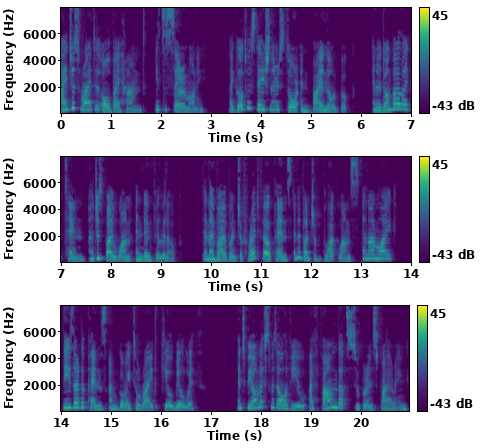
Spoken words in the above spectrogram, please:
I just write it all by hand. It's a ceremony. I go to a stationery store and buy a notebook. And I don't buy like 10, I just buy one and then fill it up. Then I buy a bunch of red felt pens and a bunch of black ones, and I'm like, these are the pens I'm going to write Kill Bill with. And to be honest with all of you, I found that super inspiring.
